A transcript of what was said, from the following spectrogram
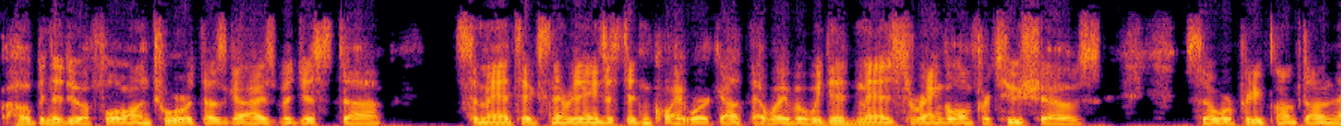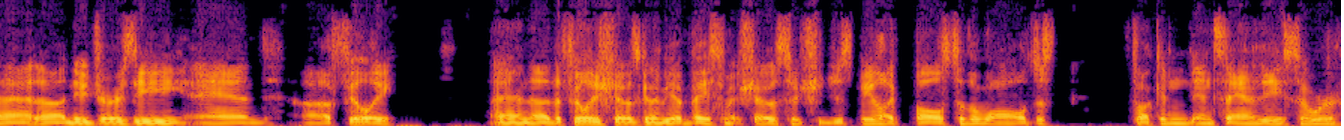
hoping to do a full on tour with those guys, but just, uh, semantics and everything just didn't quite work out that way, but we did manage to wrangle them for two shows. So we're pretty pumped on that, uh, New Jersey and, uh, Philly. And, uh, the Philly show is going to be a basement show. So it should just be like balls to the wall, just fucking insanity. So we're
